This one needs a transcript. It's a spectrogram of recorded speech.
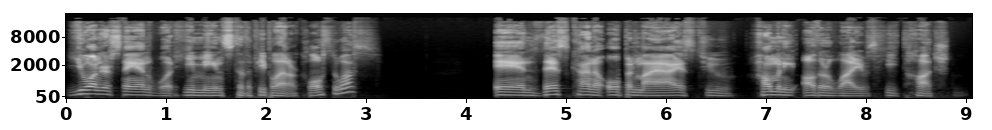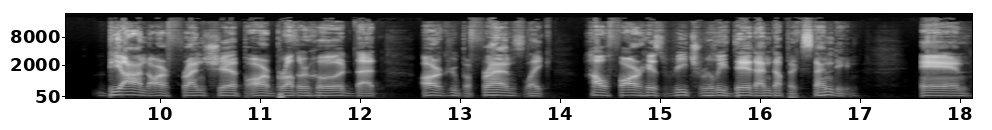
you understand what he means to the people that are close to us and this kind of opened my eyes to how many other lives he touched beyond our friendship our brotherhood that our group of friends like how far his reach really did end up extending and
